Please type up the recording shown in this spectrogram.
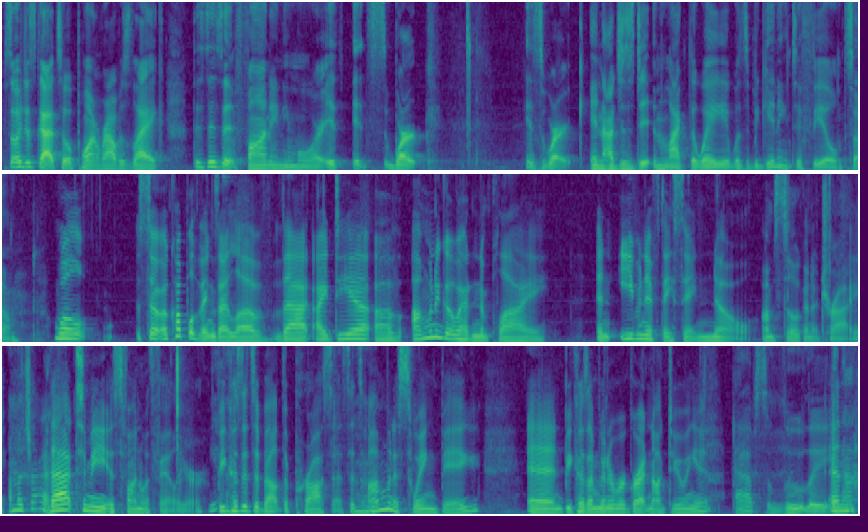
So it just got to a point where I was like, "This isn't fun anymore. It, it's work. It's work." And I just didn't like the way it was beginning to feel. So Well, so a couple of things I love that idea of I'm going to go ahead and apply, and even if they say no, I'm still going to try. I'm gonna try. That to me is fun with failure because it's about the process. It's mm-hmm. I'm going to swing big, and because I'm going to regret not doing it. absolutely, And and, I,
